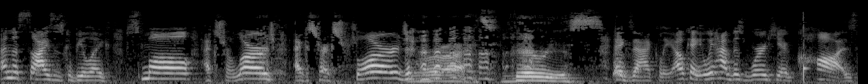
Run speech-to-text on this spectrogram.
and the sizes could be like small, extra large, extra extra large. Right. various. exactly. Okay, we have this word here, cause.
